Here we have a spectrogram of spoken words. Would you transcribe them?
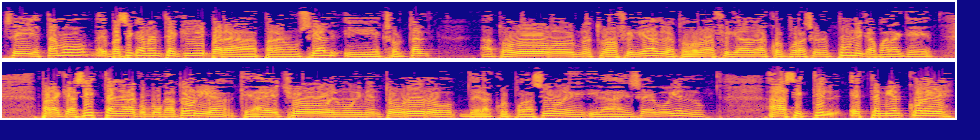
Sí, estamos eh, básicamente aquí para, para anunciar y exhortar a todos nuestros afiliados y a todos los afiliados de las corporaciones públicas para que para que asistan a la convocatoria que ha hecho el movimiento obrero de las corporaciones y las agencias de gobierno a asistir este miércoles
